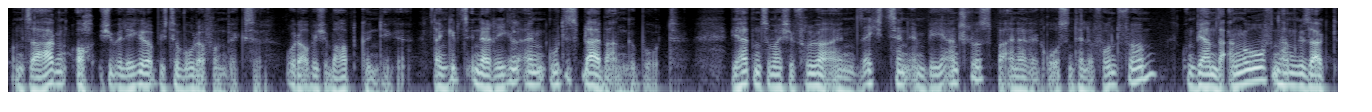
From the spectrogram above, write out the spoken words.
und sagen, ach, ich überlege, ob ich zu Vodafone wechsle oder ob ich überhaupt kündige. Dann gibt es in der Regel ein gutes Bleibeangebot. Wir hatten zum Beispiel früher einen 16 MB Anschluss bei einer der großen Telefonfirmen und wir haben da angerufen haben gesagt,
